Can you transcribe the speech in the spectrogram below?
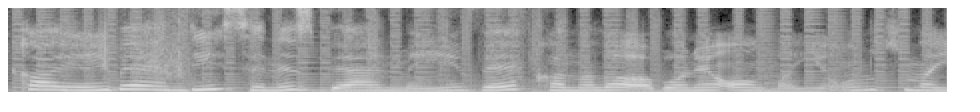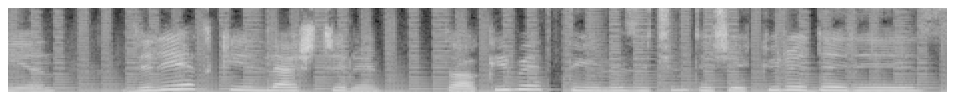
Hikayeyi beğendiyseniz beğenmeyi ve kanala abone olmayı unutmayın. Zili etkinleştirin. Takip ettiğiniz için teşekkür ederiz.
